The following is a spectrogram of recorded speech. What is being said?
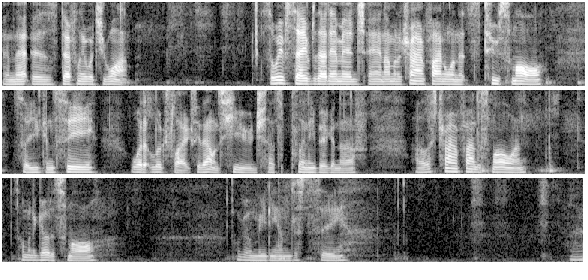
And that is definitely what you want. So we've saved that image and I'm going to try and find one that's too small so you can see what it looks like. See that one's huge. That's plenty big enough. Uh, let's try and find a small one. So I'm going to go to small. We'll go medium just to see. Uh,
